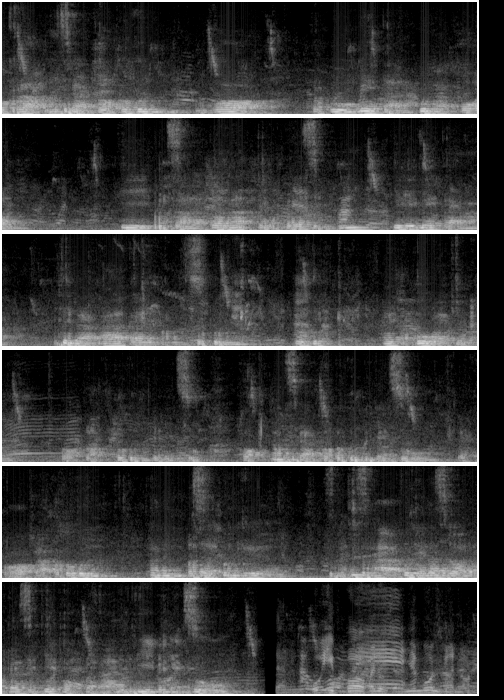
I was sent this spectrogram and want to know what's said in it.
ขอกราบนมัสการขอบพระคุณหลวงพ่อพระครูเมตตาคุณาพรที่ปรึกษาเจ้าคณะจังหวัดกาฬสินธุ์ที่ได้เมตตาพิจารณาผ้าไตรปังสุกุลเพื่อที่ให้กับผู้วายชนขอกราบพระคุณเป็นอย่างสูงขอนมัสการขอบพระคุณเป็นอย่างสูงและขอกราบขอบพระคุณท่านประเสริฐคุณเรืองสมาชิกสภาผู้แทนราษฎรการสิงเกตของประธานในพิธีเป็นอย่างสูงโอ้อีพอไปดูจากนิมนต์กันหน่อย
